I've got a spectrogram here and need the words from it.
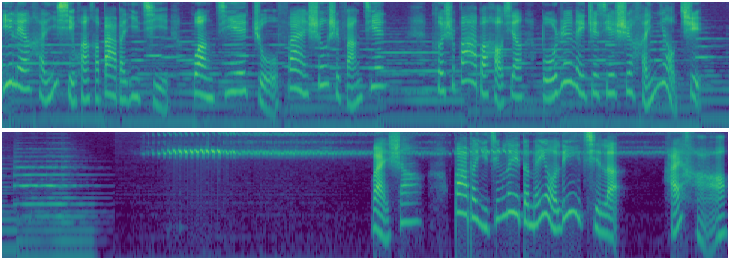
伊莲很喜欢和爸爸一起逛街、煮饭、收拾房间，可是爸爸好像不认为这些事很有趣。晚上，爸爸已经累得没有力气了。还好，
